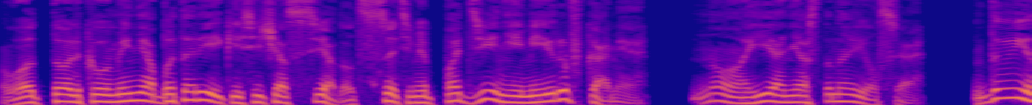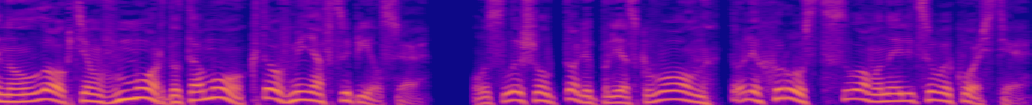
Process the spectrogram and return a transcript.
Вот только у меня батарейки сейчас сядут с этими падениями и рывками. Но я не остановился. Двинул локтем в морду тому, кто в меня вцепился. Услышал то ли плеск волн, то ли хруст сломанной лицевой кости.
